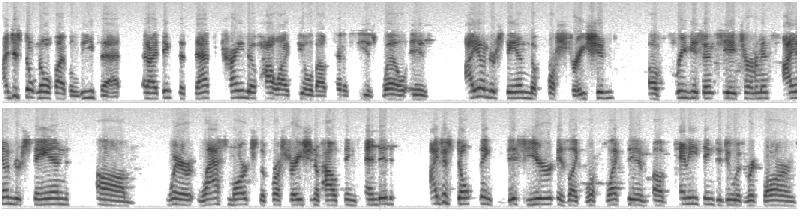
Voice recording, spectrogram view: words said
I just don't know if I believe that. And I think that that's kind of how I feel about Tennessee as well. Is I understand the frustration of previous NCAA tournaments. I understand um, where last March the frustration of how things ended. I just don't think this year is like reflective of anything to do with Rick Barnes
